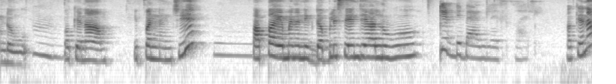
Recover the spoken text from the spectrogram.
ఉండవు. ఓకేనా? ఇప్పటి నుంచి పప్ప ఏమైనా నీకు డబ్బులు ఇస్తే ఏం చేయాలి నువ్వు? ఓకేనా?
